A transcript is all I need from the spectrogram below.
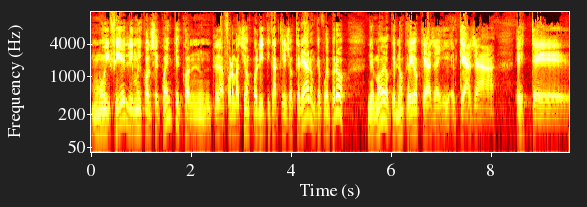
muy fiel y muy consecuente con la formación política que ellos crearon, que fue PRO, de modo que no creo que haya, que haya este,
